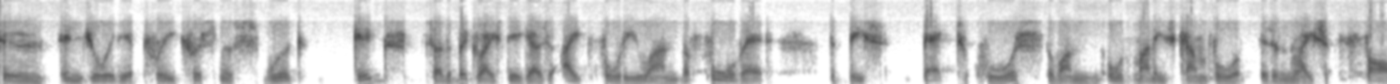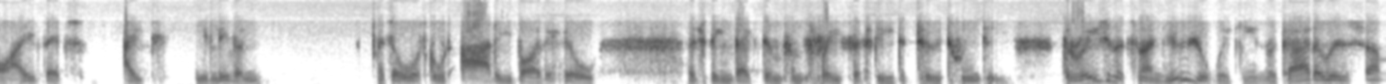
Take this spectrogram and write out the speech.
to enjoy their pre-Christmas work gigs. So the big race there goes 8:41. Before that, the best backed horse, the one all the money's come for, is in race five. That's 8:11. It's a horse called Artie by the Hill. It's been backed in from 350 to 220. The reason it's an unusual weekend, Ricardo, is um,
